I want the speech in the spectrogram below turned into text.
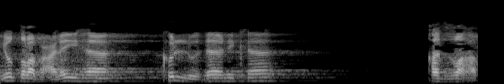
يضرب عليها كل ذلك قد ظهر.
